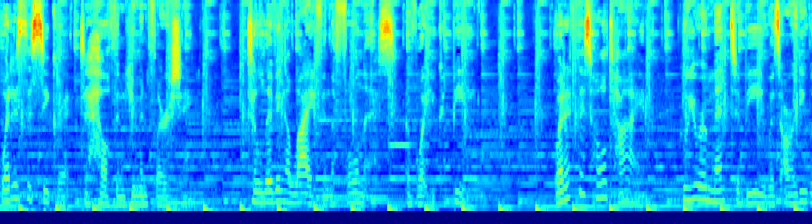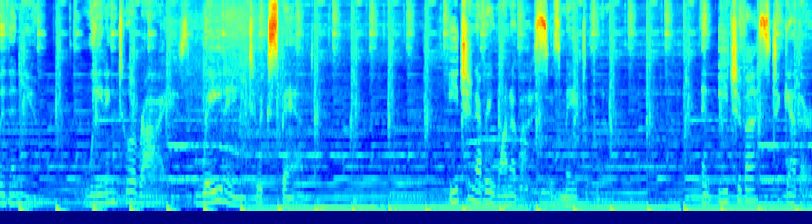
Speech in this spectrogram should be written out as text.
What is the secret to health and human flourishing? To living a life in the fullness of what you could be? What if this whole time, who you were meant to be was already within you, waiting to arise, waiting to expand? Each and every one of us is made to bloom, and each of us together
